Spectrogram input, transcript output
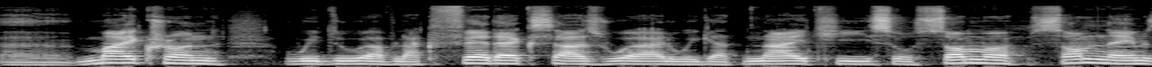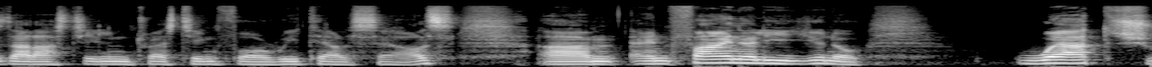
uh, Micron. We do have like FedEx as well. We got Nike. So some uh, some names that are still interesting for retail sales. Um, and finally, you know, what sh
